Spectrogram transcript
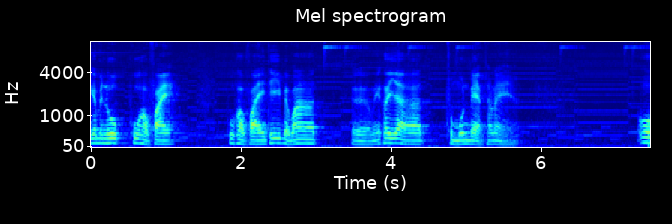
นี้ก็เป็นรูปภูเขาไฟภูเขาไฟที่แบบว่า เออไม่ค่อยจะสมบูรณ์แบบเท่าไหร่โอ้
